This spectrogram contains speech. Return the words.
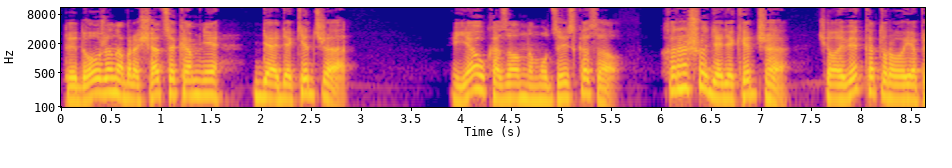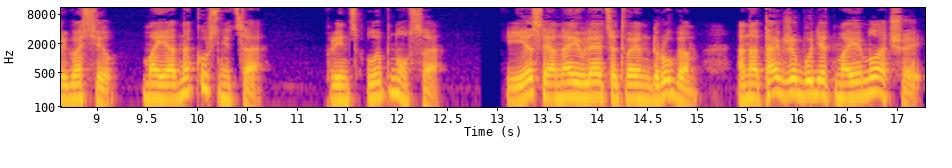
Ты должен обращаться ко мне, дядя Кеджа». Я указал на Мудзи и сказал, «Хорошо, дядя Кеджа, человек, которого я пригласил, моя однокурсница». Принц улыбнулся. «Если она является твоим другом, она также будет моей младшей.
